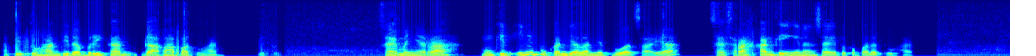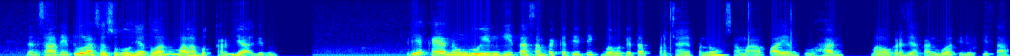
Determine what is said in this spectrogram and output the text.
tapi Tuhan tidak berikan nggak apa-apa Tuhan gitu. saya menyerah mungkin ini bukan jalannya buat saya saya serahkan keinginan saya itu kepada Tuhan dan saat itulah sesungguhnya Tuhan malah bekerja gitu dia kayak nungguin kita sampai ke titik bahwa kita percaya penuh sama apa yang Tuhan mau kerjakan buat hidup kita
